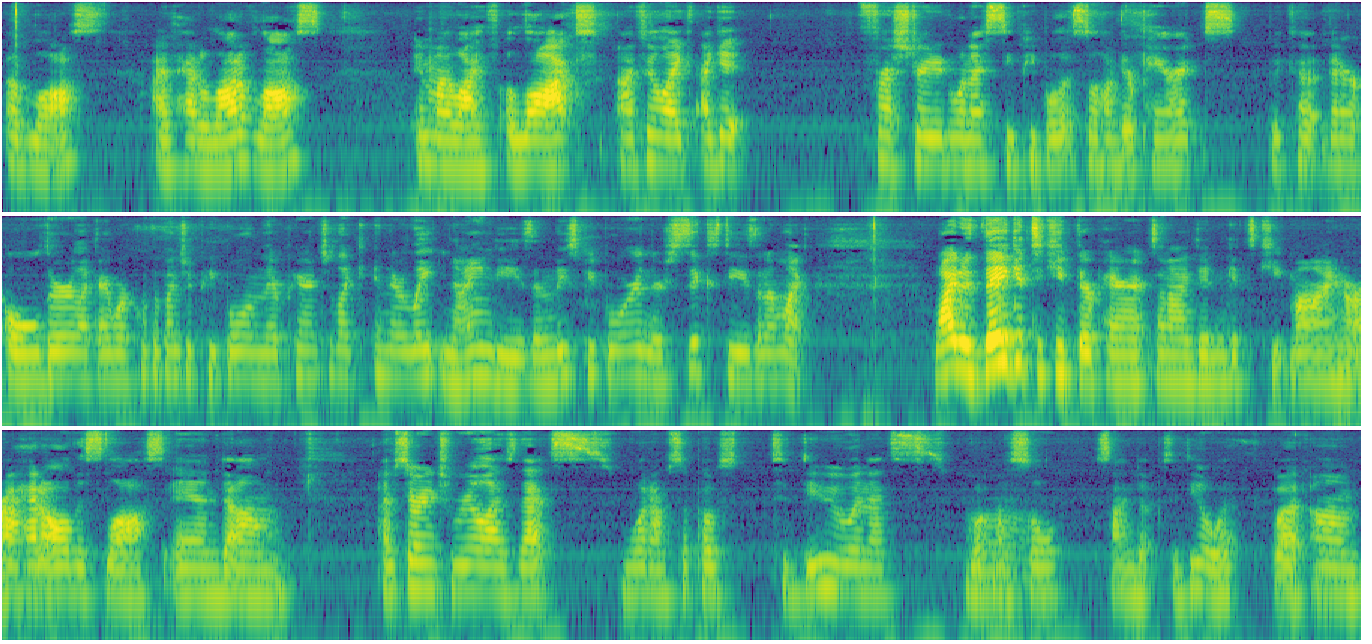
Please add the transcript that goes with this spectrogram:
of loss. I've had a lot of loss in my life, a lot. I feel like I get frustrated when I see people that still have their parents because that are older. Like I work with a bunch of people and their parents are like in their late 90s and these people were in their 60s and I'm like why did they get to keep their parents and I didn't get to keep mine or I had all this loss and um I'm starting to realize that's what I'm supposed to do and that's what my soul signed up to deal with. But um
